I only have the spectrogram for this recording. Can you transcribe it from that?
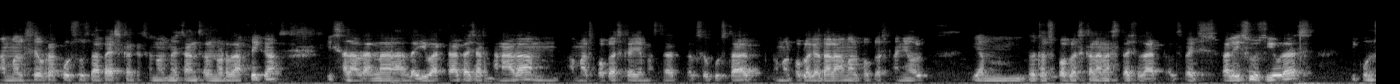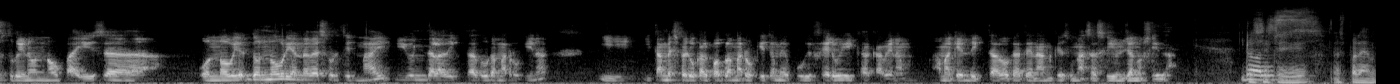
amb els seus recursos de pesca, que són els més grans del nord d'Àfrica, i celebrant la, la llibertat agermanada amb, amb els pobles que hi hem estat al seu costat, amb el poble català, amb el poble espanyol i amb tots els pobles que l'han estat ajudat. Els veig feliços, lliures i construint un nou país eh, on no, no haurien d'haver sortit mai, lluny de la dictadura marroquina, i, i també espero que el poble marroquí també pugui fer-ho i que acabin amb, amb aquest dictador que tenen, que és un assassí i un genocida. Que doncs, així sigui, esperem.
